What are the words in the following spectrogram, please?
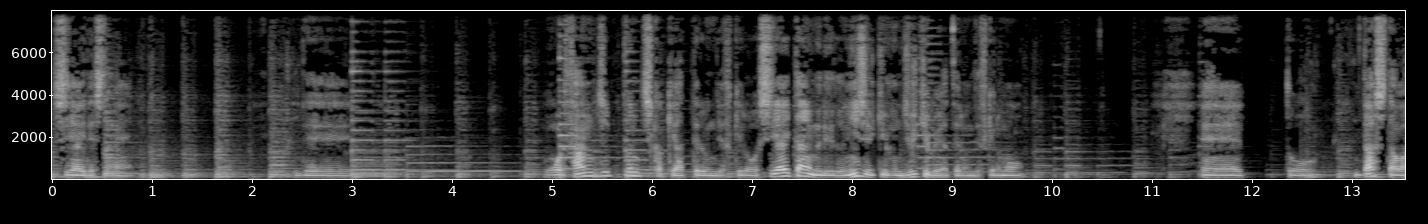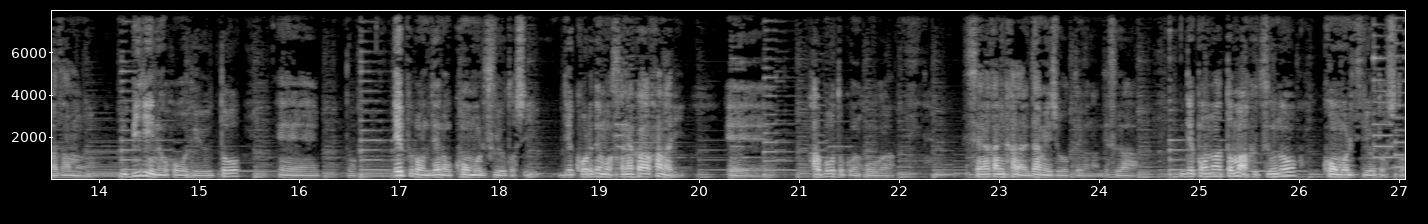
試合でしたね。で、俺30分近くやってるんですけど、試合タイムで言うと29分19秒やってるんですけども、えー、っと、出した技も、ビリーの方で言うと、えー、っと、エプロンでのコウモリ釣り落とし。で、これでも背中がかなり、えー、ハブ男の方が背中にかなりダメージを負ったようなんですが、で、この後、まあ普通のコウモリ釣り落としと、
